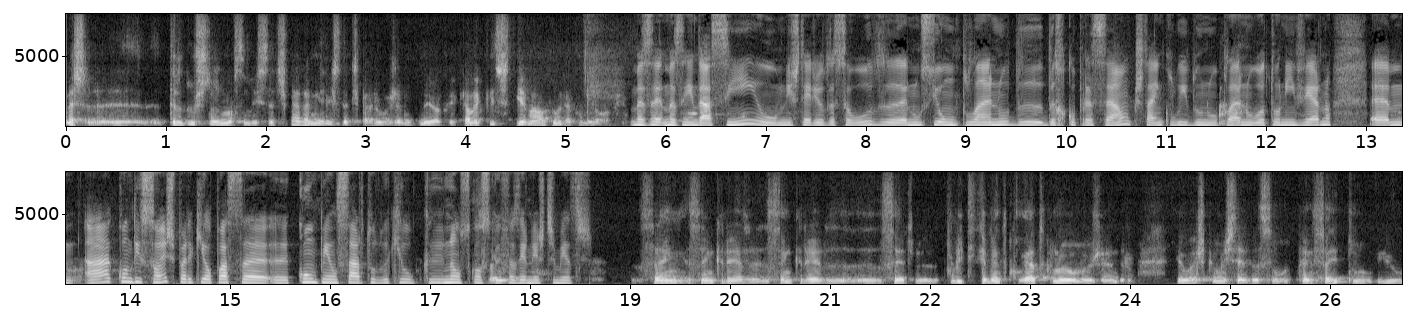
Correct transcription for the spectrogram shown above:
mas uh, traduz-se na nossa lista de espera. A minha lista de espera hoje é muito maior que aquela que existia na altura, como é óbvio. Mas, eh, mas ainda assim, o Ministério da Saúde anunciou um plano de, de recuperação, que está incluído no plano outono-inverno. Um, há condições para que ele possa uh, compensar tudo aquilo que não se conseguiu fazer nestes meses? Sem, sem, querer, sem querer ser politicamente correto, que não é o meu género, eu acho que o Ministério da Saúde tem feito, e o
